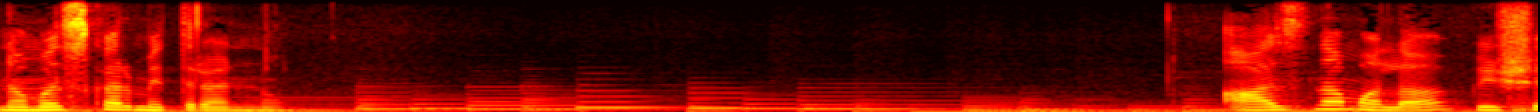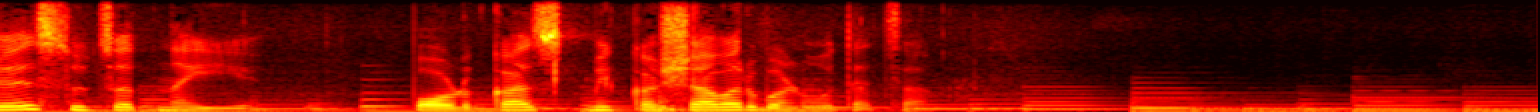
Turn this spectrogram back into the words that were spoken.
नमस्कार मित्रांनो. आज ना मला विषय सुचत नाहीये. पॉडकास्ट मी कशावर बनवू त्याचा?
